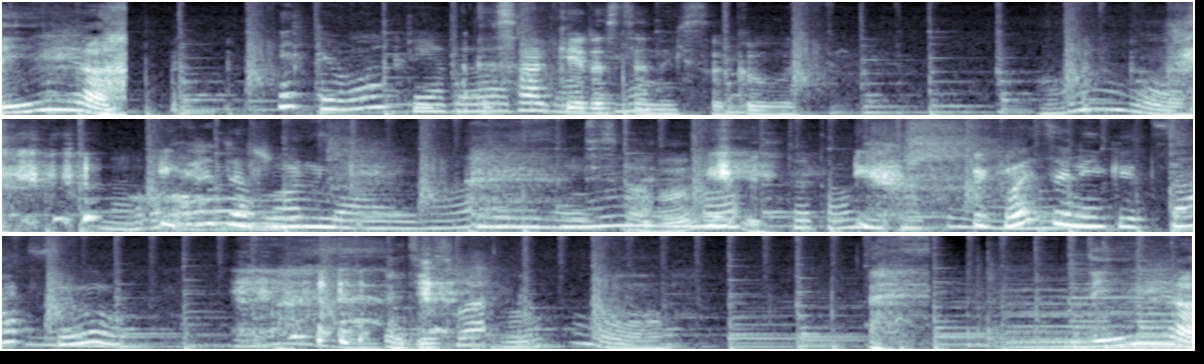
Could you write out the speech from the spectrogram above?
Dir, เทียบไปว่า deshalb geht es dir nicht so gut. Oh, หนัง Ich hatte davon- ใจเนาะใน ist ja wirklich. เธอท้องมีคนช่วย Ich weiß ja nicht, jetzt sag so. Diesmal. Oh. Dia!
